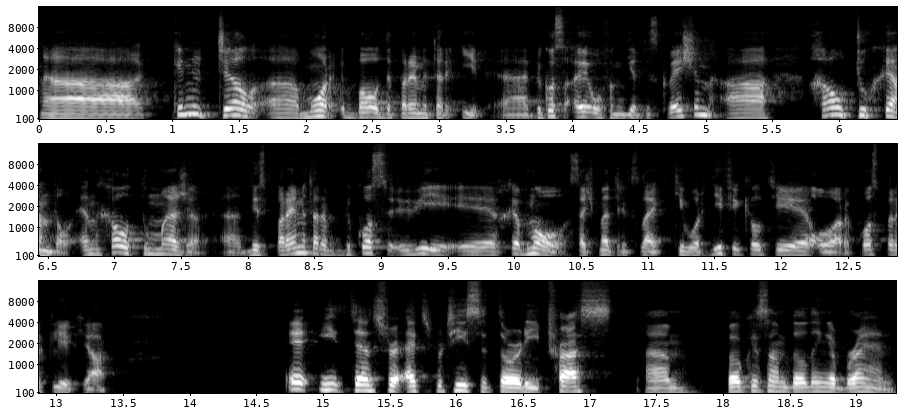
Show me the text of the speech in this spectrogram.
uh, can you tell uh, more about the parameter it? Uh, because I often get this question: uh, how to handle and how to measure uh, this parameter? Because we have no such metrics like keyword difficulty or cost per click. Yeah. E-A-T, stands for expertise, authority, trust. Um, focus on building a brand,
